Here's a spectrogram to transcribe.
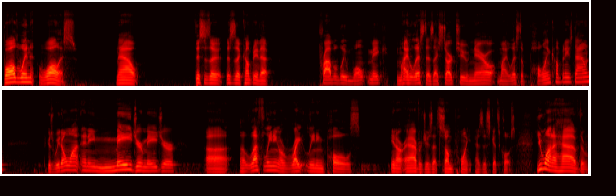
Baldwin Wallace now, this is a this is a company that probably won't make my list as I start to narrow my list of polling companies down because we don't want any major major uh, uh left leaning or right leaning polls in our averages at some point as this gets close. You want to have the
